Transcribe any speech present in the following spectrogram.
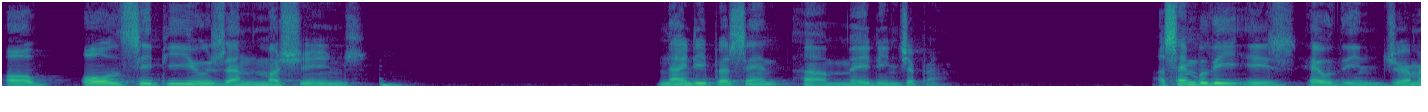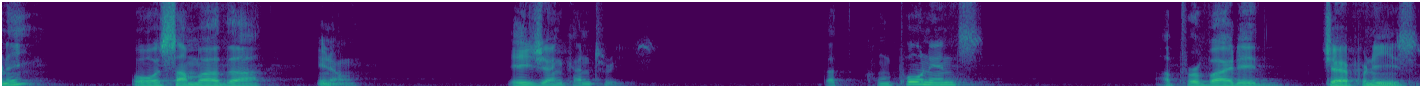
of all CPUs and machines 90% are made in Japan. Assembly is held in Germany or some other, you know, Asian countries. But components are provided Japanese.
